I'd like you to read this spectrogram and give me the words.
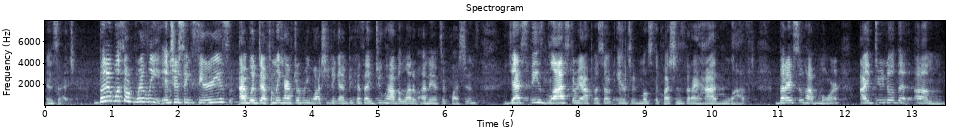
and such. But it was a really interesting series. I would definitely have to rewatch it again because I do have a lot of unanswered questions. Yes, these last three episodes answered most of the questions that I had left, but I still have more. I do know that um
